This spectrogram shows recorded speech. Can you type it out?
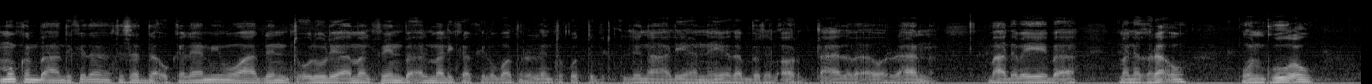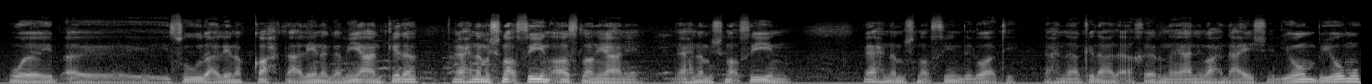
ممكن بعد كده تصدقوا كلامي وبعدين تقولوا لي أمل فين بقى الملكة كيلوباترا اللي أنت كنت بتقول لنا عليها إن هي دبة الأرض؟ تعالى بقى وريها لنا. بعد بقى إيه بقى؟ ما نغرقوا ونجوعوا ويبقى يسود علينا القحط علينا جميعا كده. إحنا مش ناقصين أصلا يعني. إحنا مش ناقصين. إحنا مش ناقصين دلوقتي. إحنا كده على آخرنا يعني. الواحد عايش اليوم بيومه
